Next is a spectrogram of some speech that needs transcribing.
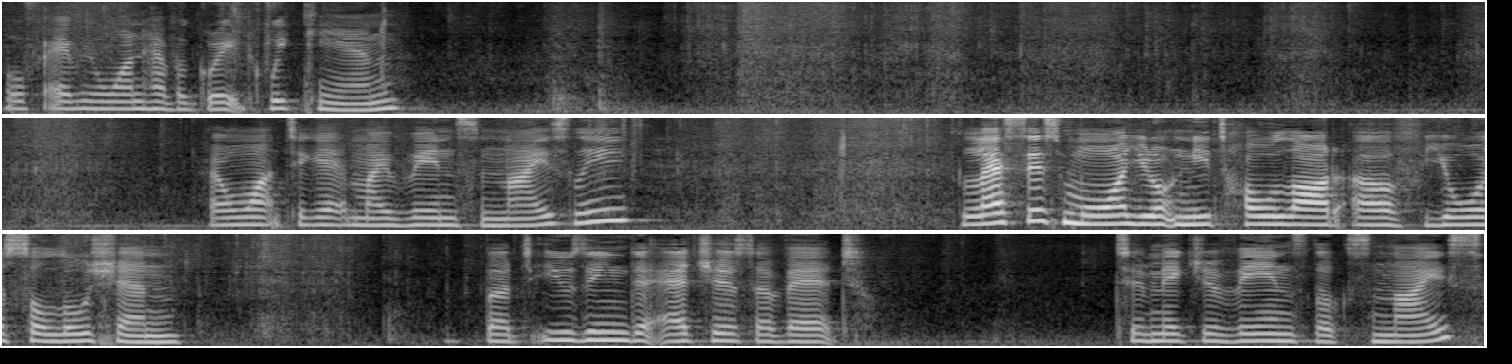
Hope everyone have a great weekend. I want to get my veins nicely. Less is more. You don't need a whole lot of your solution but using the edges of it to make your veins looks nice.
